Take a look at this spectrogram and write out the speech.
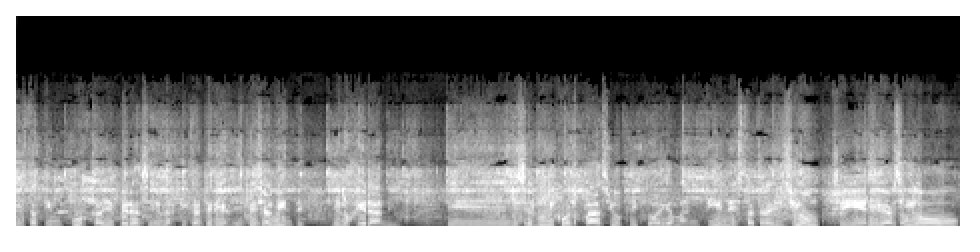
esta timpusca de peras en las picanterías, especialmente en los geranios. Eh, es el único espacio que todavía mantiene esta tradición que ha sido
